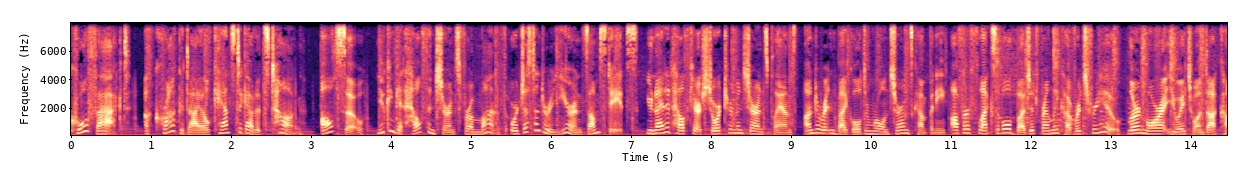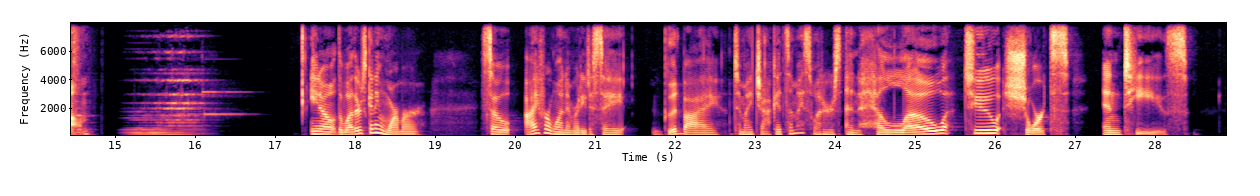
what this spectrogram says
Cool fact a crocodile can't stick out its tongue. Also, you can get health insurance for a month or just under a year in some states. United Healthcare short term insurance plans, underwritten by Golden Rule Insurance Company, offer flexible, budget friendly coverage for you. Learn more at uh1.com. You know, the weather's getting warmer. So I, for one, am ready to say goodbye to my jackets and my sweaters and hello to shorts and tees.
